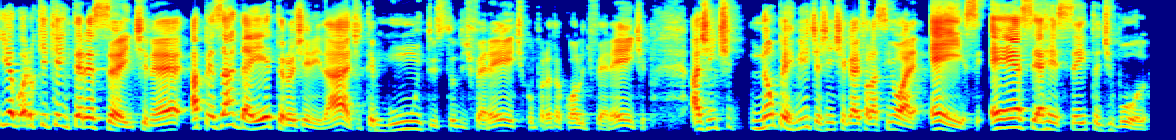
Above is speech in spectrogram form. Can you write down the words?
E agora o que, é interessante, né? Apesar da heterogeneidade, ter muito estudo diferente, com protocolo diferente, a gente não permite a gente chegar e falar assim, olha, é esse, essa é a receita de bolo.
